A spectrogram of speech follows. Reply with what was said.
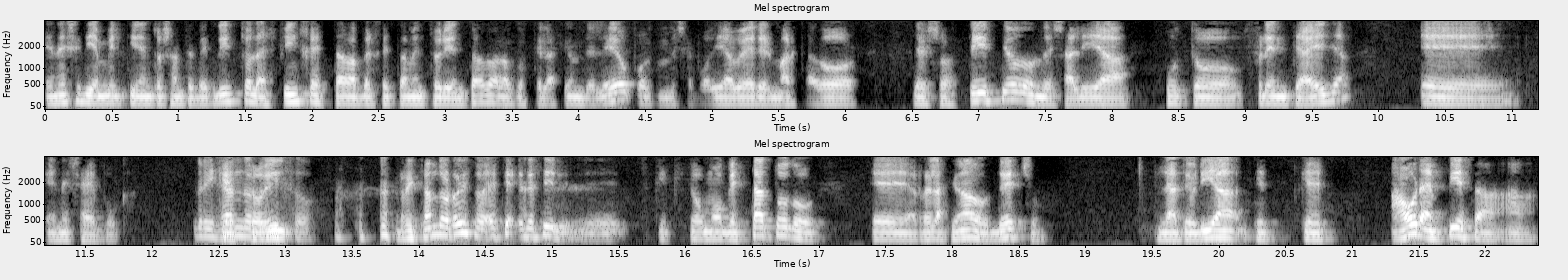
en ese 10.500 a.C., la Esfinge estaba perfectamente orientado a la constelación de Leo, por donde se podía ver el marcador del solsticio, donde salía justo frente a ella eh, en esa época. Rizando el rizo. Rizando el rizo. Es, decir, como que está todo eh, relacionado. De hecho, la teoría que, ahora empieza a,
